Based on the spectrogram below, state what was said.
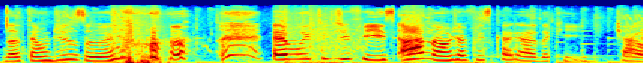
Dá até um desânimo. é muito difícil. Ah, não, já fiz cagada aqui. Tchau.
